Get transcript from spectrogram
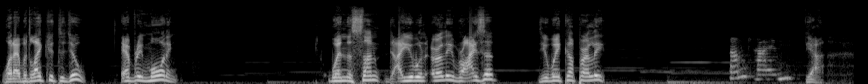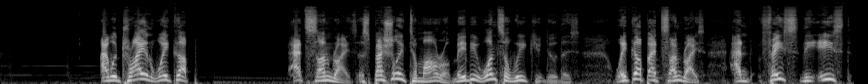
What I would like you to do every morning when the sun are you an early riser? Do you wake up early? Sometimes. Yeah. I would try and wake up at sunrise, especially tomorrow. Maybe once a week you do this. Wake up at sunrise and face the east.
